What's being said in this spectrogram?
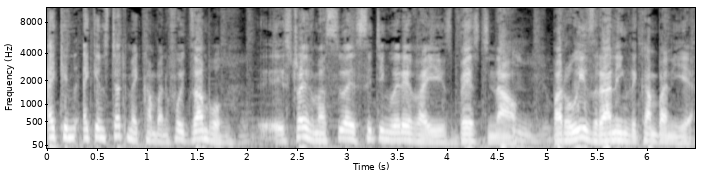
I can I can start my company. For example, Mm-hmm. uh, Strive Masiyiwa is sitting wherever he is based now, but who is running the company here?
